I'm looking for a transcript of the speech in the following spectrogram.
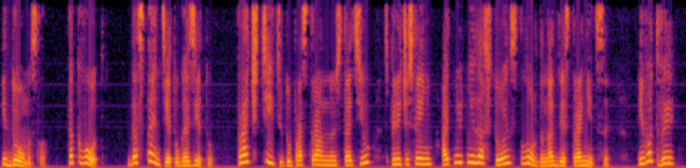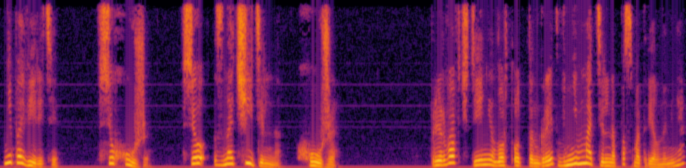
и домыслов. Так вот, достаньте эту газету, прочтите ту пространную статью с перечислением отнюдь недостоинств лорда на две страницы, и вот вы не поверите. Все хуже, все значительно хуже. Прервав чтение, лорд Оттенгрейд внимательно посмотрел на меня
